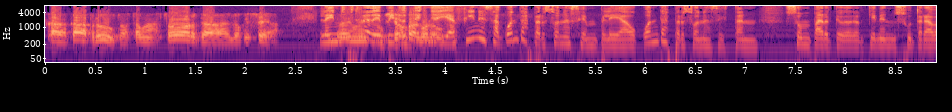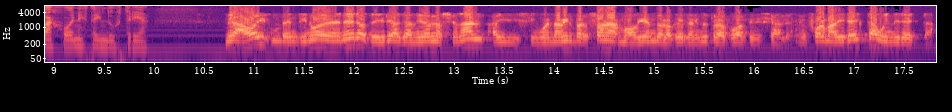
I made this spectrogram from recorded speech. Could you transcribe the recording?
cada, cada producto, hasta una torta, lo que sea. La industria de pirotecnia y afines, ¿a cuántas personas emplea o cuántas personas están son parte o tienen su trabajo en esta industria? Mira, hoy, un 29 de enero, te diría que a nivel nacional hay 50.000 personas moviendo lo que es la industria de los fuegos artificiales, en forma directa o indirecta.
